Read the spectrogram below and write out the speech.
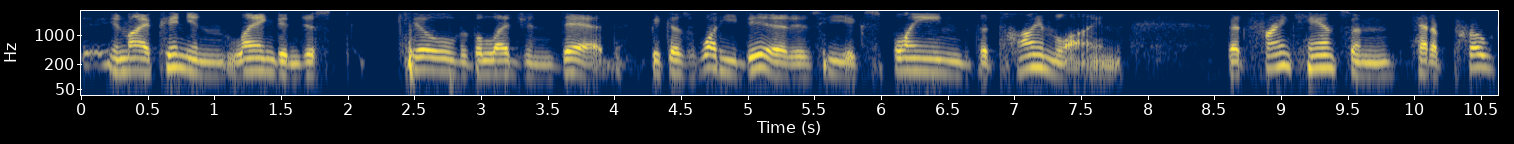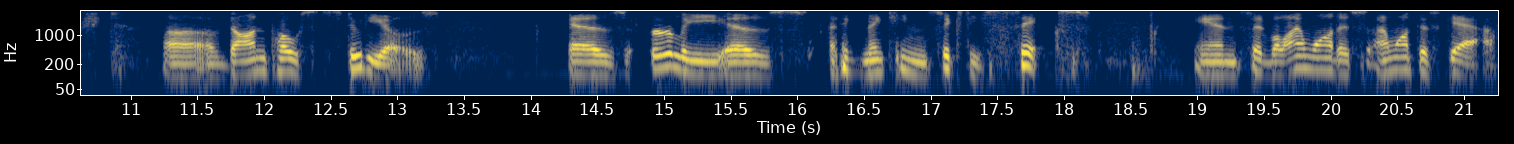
in my opinion, Langdon just killed the legend dead because what he did is he explained the timeline that Frank Hansen had approached uh, Don Post Studios as early as I think 1966 and said, "Well, I want this. I want this gaff,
